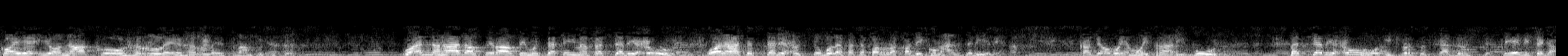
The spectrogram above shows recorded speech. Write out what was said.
koje i onako hrle, hrle s tramputicom. وأن هذا صراطي مستقيما فاتبعوه ولا تتبعوا السبل فتفرق بكم عن سبيله kaže ovo je moj pravi put فاتبعوه i čvrsto ga držite slijedite ga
